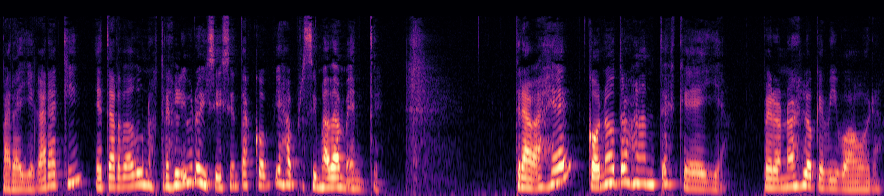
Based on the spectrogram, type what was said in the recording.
Para llegar aquí he tardado unos tres libros y 600 copias aproximadamente. Trabajé con otros antes que ella, pero no es lo que vivo ahora.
